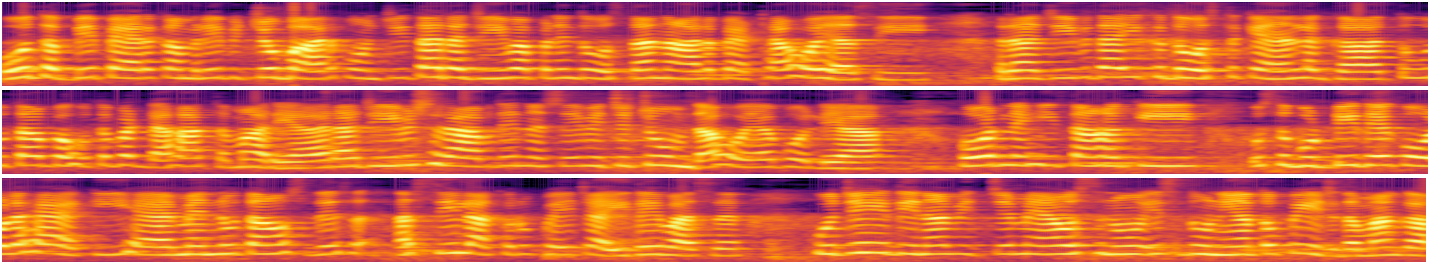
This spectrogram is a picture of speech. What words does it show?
ਉਹ ਦੱਬੇ ਪੈਰ ਕਮਰੇ ਵਿੱਚੋਂ ਬਾਹਰ ਪਹੁੰਚੀ ਤਾਂ ਰਾਜੀਵ ਆਪਣੇ ਦੋਸਤਾਂ ਨਾਲ ਬੈਠਾ ਹੋਇਆ ਸੀ। ਰਾਜੀਵ ਦਾ ਇੱਕ ਦੋਸਤ ਕਹਿਣ ਲੱਗਾ, ਤੂੰ ਤਾਂ ਬਹੁਤ ਵੱਡਾ ਹੱਥ ਮਾਰਿਆ। ਰਾਜੀਵ ਸ਼ਰਾਬ ਦੇ ਨਸ਼ੇ ਵਿੱਚ ਝੂਮਦਾ ਹੋਇਆ ਬੋਲਿਆ, ਹੋਰ ਨਹੀਂ ਤਾਂ ਕਿ? ਉਸ ਬੁੱਢੀ ਦੇ ਕੋਲ ਹੈ ਕੀ ਹੈ? ਮੈਨੂੰ ਤਾਂ ਉਸ ਦੇ 80 ਲੱਖ ਰੁਪਏ ਚਾਹੀਦੇ ਬਸ। ਕੁਝ ਹੀ ਦਿਨਾਂ ਵਿੱਚ ਮੈਂ ਉਸ ਨੂੰ ਇਸ ਦੁਨੀਆ ਤੋਂ ਭੇਜ ਦਵਾਂਗਾ।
